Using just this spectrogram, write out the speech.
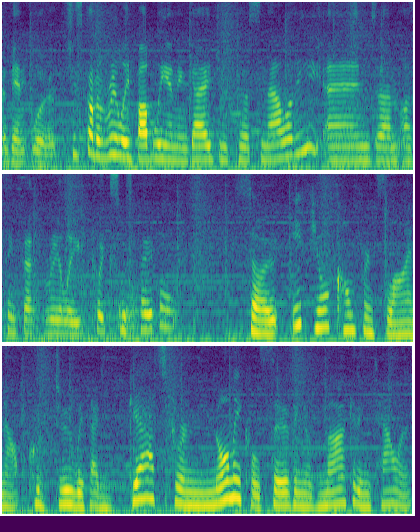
event work. She's got a really bubbly and engaging personality and um, I think that really clicks with people. So if your conference lineup could do with a gastronomical serving of marketing talent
